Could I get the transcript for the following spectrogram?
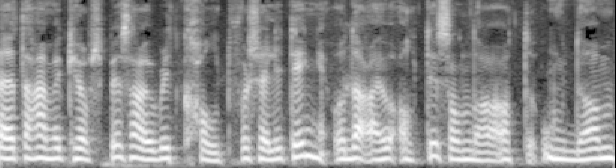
Dette her med kroppspress har jo blitt kalt forskjellige ting. Og det er jo alltid sånn da at ungdom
